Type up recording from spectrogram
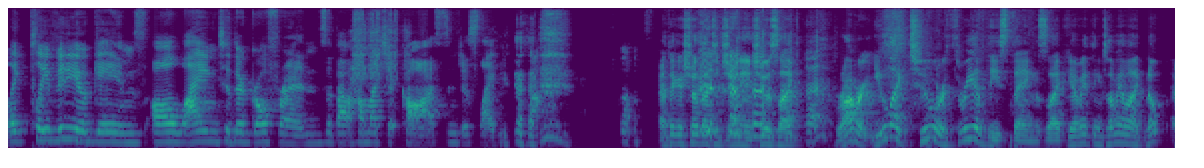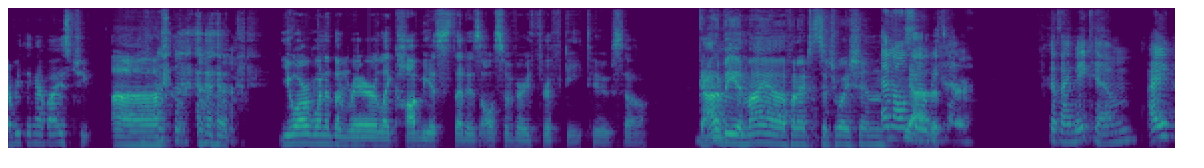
like play video games all lying to their girlfriends about how much it costs and just like I think I showed that to Jenny, and she was like, "Robert, you like two or three of these things. Like, you have anything to tell me?" I'm like, "Nope, everything I buy is cheap." Uh, you are one of the rare like hobbyists that is also very thrifty too. So gotta be in my uh, financial situation. and also Yeah, because because I make him. I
